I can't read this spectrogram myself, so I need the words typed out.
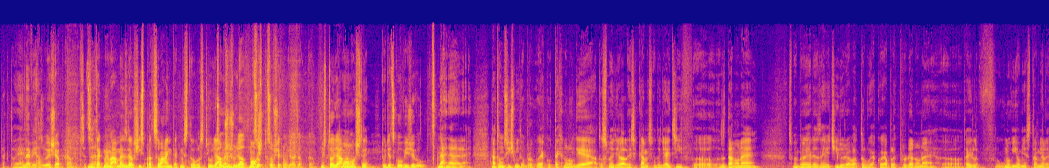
Tak to je. Nevyhazuješ jabka, ne přece. No tak my máme další zpracování, tak my z toho prostě uděláme Co můžeš udělat? Mošt. Co, co všechno uděláš jabka? My z toho děláme Mo? mošty. Tu dětskou výživu? Ne, ne, ne, ne. Na to musíš mít obro, jako technologie a to jsme dělali, říkám, my jsme to dělali dřív uh, z Danone. Jsme byli jeden z největších dodavatelů jako jablek pro Danone. Uh, tady u Nového města měli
